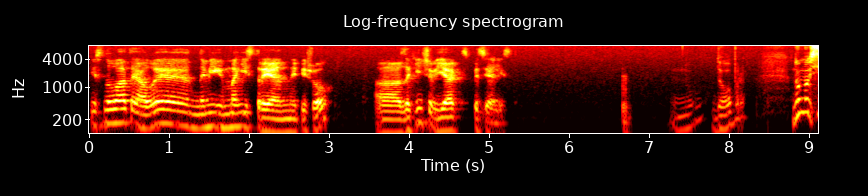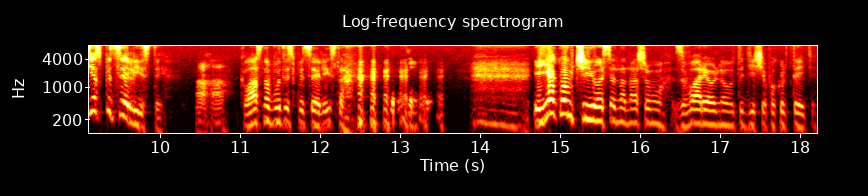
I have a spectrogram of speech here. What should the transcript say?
існувати, але на мій магістр я не пішов, а закінчив як спеціаліст. Ну, добре. Ну, ми всі спеціалісти. Ага. Класно бути спеціалістом. І як вам вчилося на нашому зварювальному тоді ще факультеті?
